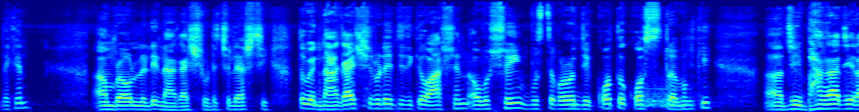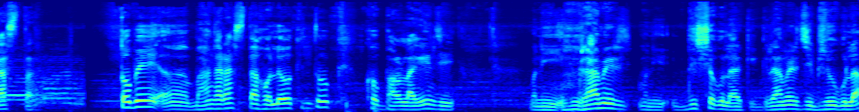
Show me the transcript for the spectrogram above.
দেখেন, আমরা অলরেডি নাগাইশ রোডে চলে আসছি। তবে নাগাইশ রোডে যদি কেউ আসেন, অবশ্যই বুঝতে পারবেন যে কত কষ্ট এবং কি যে ভাঙা যে রাস্তা। তবে ভাঙা রাস্তা হলেও কিন্তু খুব ভালো লাগে যে মানে গ্রামের মানে দৃশ্যগুলো আর কি, গ্রামের যে ভিউগুলা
